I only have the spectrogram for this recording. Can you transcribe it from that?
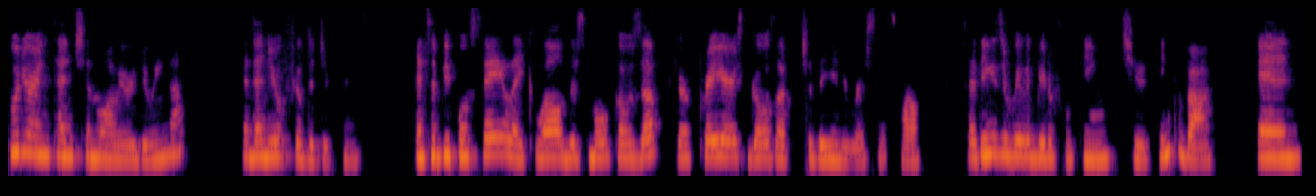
put your intention while you're doing that and then you'll feel the difference. And some people say like, well, the smoke goes up, your prayers goes up to the universe as well. So I think it's a really beautiful thing to think about. And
